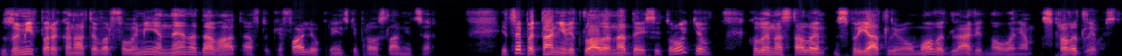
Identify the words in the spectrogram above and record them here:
зумів переконати Варфоломія не надавати автокефалі Українській православній церкві. І це питання відклали на 10 років, коли настали сприятливі умови для відновлення справедливості.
